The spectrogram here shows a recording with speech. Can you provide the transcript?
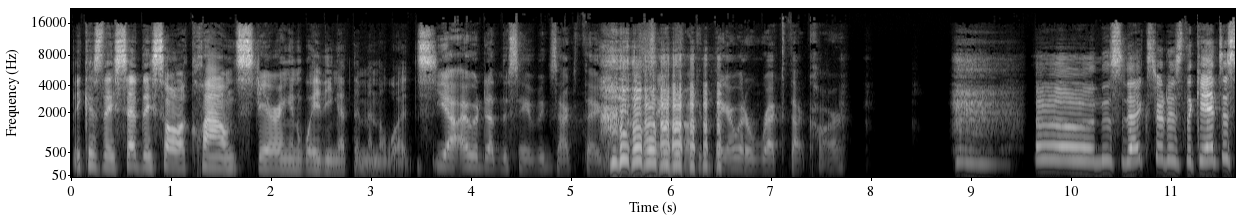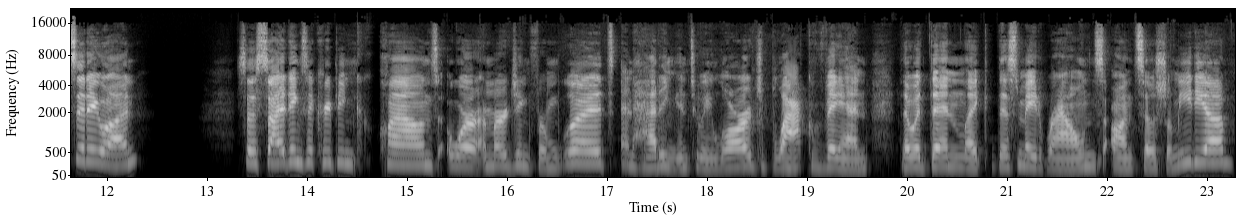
because they said they saw a clown staring and waving at them in the woods. Yeah, I would have done the same exact thing. same fucking thing. I would have wrecked that car. Oh, and this next one is the Kansas City one. So sightings of creeping clowns were emerging from woods and heading into a large black van that would then like this made rounds on social media.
